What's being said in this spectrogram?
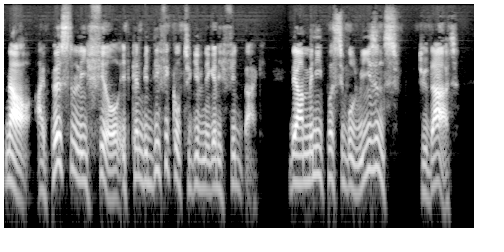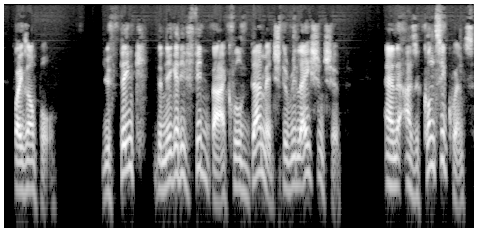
Now, I personally feel it can be difficult to give negative feedback. There are many possible reasons to that. For example, you think the negative feedback will damage the relationship, and as a consequence,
